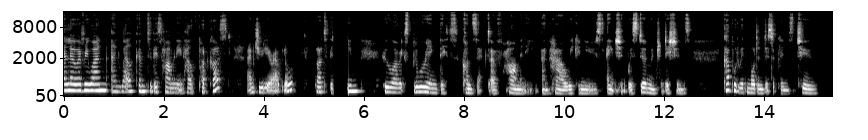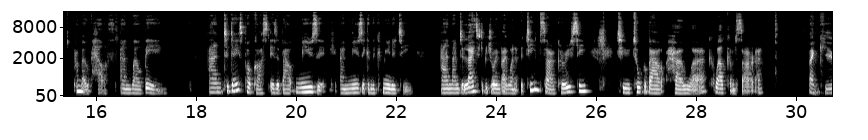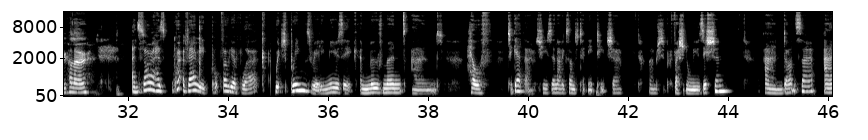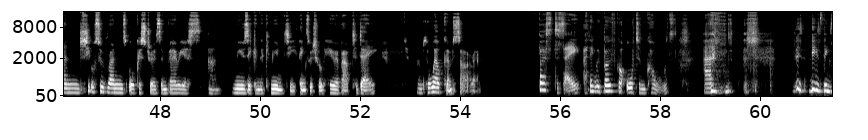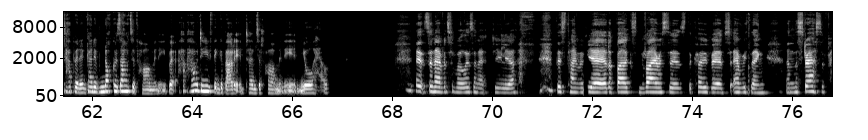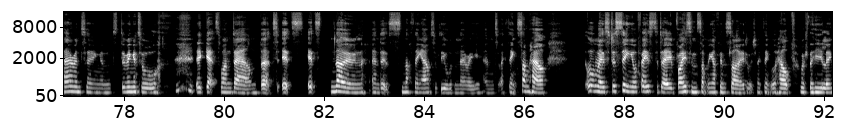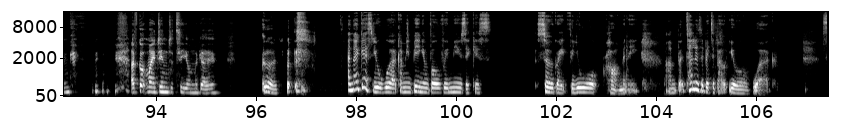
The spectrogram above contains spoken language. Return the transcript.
Hello, everyone, and welcome to this Harmony and Health podcast. I'm Julia Outlaw, part of the team who are exploring this concept of harmony and how we can use ancient wisdom and traditions coupled with modern disciplines to promote health and well being. And today's podcast is about music and music in the community. And I'm delighted to be joined by one of the team, Sarah Carusi, to talk about her work. Welcome, Sarah. Thank you. Hello. And Sarah has quite a varied portfolio of work, which brings really music and movement and health together. She's an Alexander Technique teacher. Um, she's a professional musician and dancer, and she also runs orchestras and various um, music in the community, things which we'll hear about today. Um, so, welcome, Sarah. First, to say, I think we've both got autumn colds, and these things happen and kind of knock us out of harmony. But how do you think about it in terms of harmony and your health? It's inevitable, isn't it, Julia? this time of year, the bugs, the viruses, the COVID, everything, and the stress of parenting and doing it all. It gets one down, but it's it's known and it's nothing out of the ordinary. And I think somehow almost just seeing your face today brightens something up inside, which I think will help with the healing. I've got my ginger tea on the go. Good. and I guess your work, I mean, being involved with music is so great for your harmony. Um, but tell us a bit about your work.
